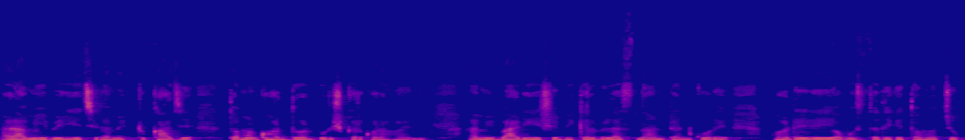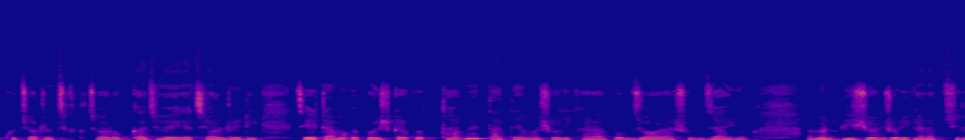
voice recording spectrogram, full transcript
আর আমি বেরিয়েছিলাম একটু কাজে, তো আমার ঘর দুয়ার পরিষ্কার করা হয়নি। আমি বাড়ি এসে বিকেলবেলা স্নান টান করে ঘরের এই অবস্থা দেখে তো আমার চক্ষু চর চরক গাছ হয়ে গেছে অলরেডি যে এটা আমাকে পরিষ্কার করতে হবে, তাতে আমার শরীর খারাপ হোক, জ্বর আসুক, যাই হোক। আমার ভীষণ শরীর খারাপ ছিল,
